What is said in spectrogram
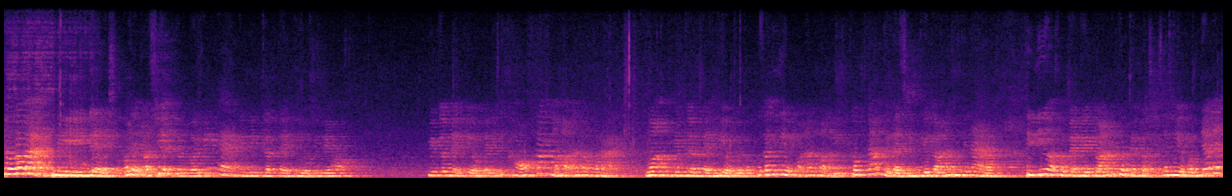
Theo các bạn thì để có thể nói chuyện được với khách hàng thì mình cần phải hiểu gì về họ? Mình cần phải hiểu về những khó khăn mà họ đang gặp phải. Đúng không? mình cần phải hiểu về một doanh nghiệp họ đang quản lý công tác về tài chính kế toán như thế nào. Ờ, phần mềm kế toán, phần mềm quản trị doanh nghiệp hợp nhất ấy,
